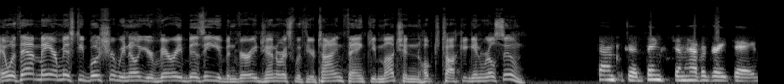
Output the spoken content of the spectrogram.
And with that, Mayor Misty Buscher, we know you're very busy. You've been very generous with your time. Thank you much, and hope to talk again real soon. Sounds good. Thanks, Jim. Have a great day.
